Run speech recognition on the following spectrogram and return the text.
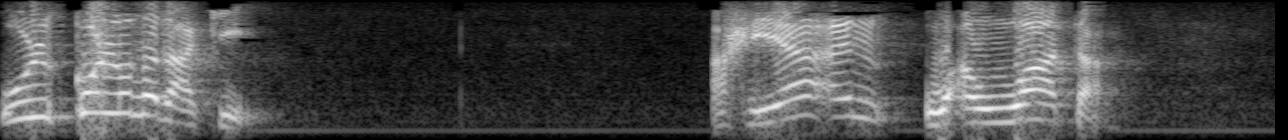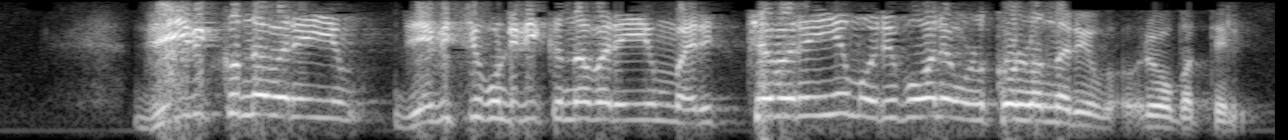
ഉൾക്കൊള്ളുന്നതാക്കി. അംവാത്ത ജീവിക്കുന്നവരെയും ജീവിച്ചുകൊണ്ടിരിക്കുന്നവരെയും മരിച്ചവരെയും ഒരുപോലെ ഉൾക്കൊള്ളുന്ന രൂപത്തിൽ.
